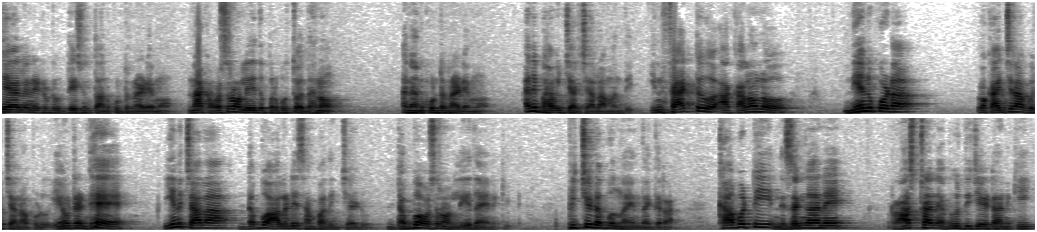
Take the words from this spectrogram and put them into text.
చేయాలనేటువంటి ఉద్దేశంతో అనుకుంటున్నాడేమో. నాకు అవసరం లేదు ప్రభుత్వ ధనం అని అనుకుంటున్నాడేమో అని భావించారు చాలామంది. ఇన్ఫ్యాక్ట్ ఆ కాలంలో నేను కూడా ఒక అంచనాకు వచ్చాను అప్పుడు. ఏమిటంటే ఈయన చాలా డబ్బు ఆల్రెడీ సంపాదించాడు. డబ్బు అవసరం లేదు ఆయనకి. పిచ్చి డబ్బు ఉంది ఆయన దగ్గర. కాబట్టి నిజంగానే రాష్ట్రాన్ని అభివృద్ధి చేయడానికి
